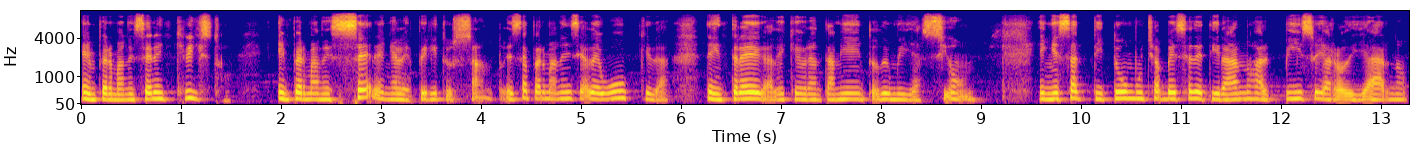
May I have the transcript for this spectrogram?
en permanecer en Cristo, en permanecer en el Espíritu Santo. Esa permanencia de búsqueda, de entrega, de quebrantamiento, de humillación en esa actitud muchas veces de tirarnos al piso y arrodillarnos,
